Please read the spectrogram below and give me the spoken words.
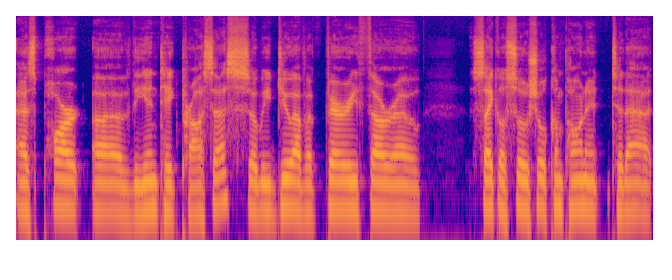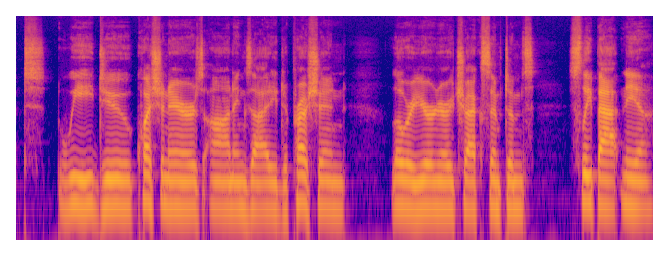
as part of the intake process. So we do have a very thorough psychosocial component to that. We do questionnaires on anxiety, depression, lower urinary tract symptoms, sleep apnea.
